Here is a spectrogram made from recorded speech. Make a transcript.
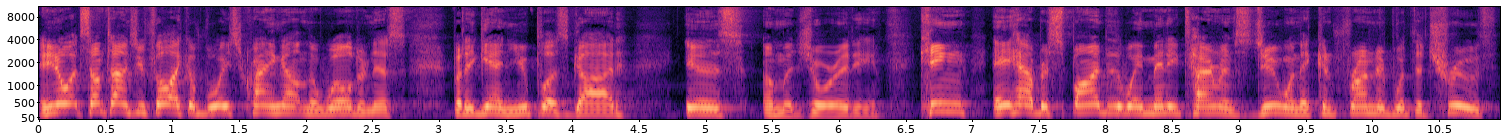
And you know what? Sometimes you feel like a voice crying out in the wilderness, but again, you plus God is a majority. King Ahab responded the way many tyrants do when they confronted with the truth.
